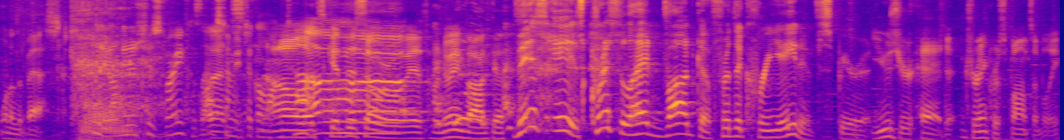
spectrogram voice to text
one of the best. You want me to choose for you? Because last time you took a long Oh, time. let's get this over with. We're doing vodka. This is Crystal Head Vodka for the creative spirit. Use your head. Drink responsibly.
